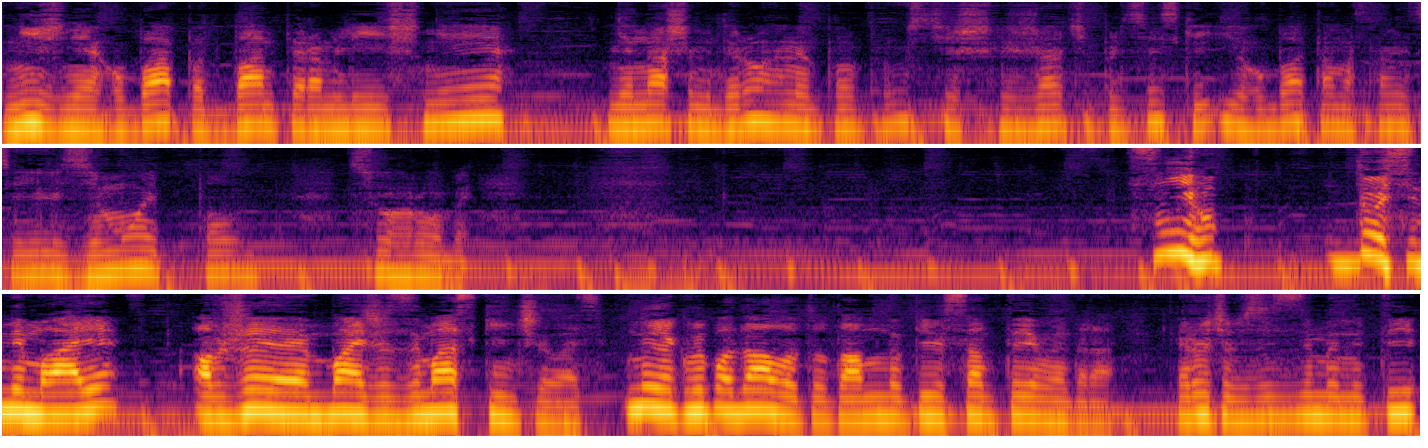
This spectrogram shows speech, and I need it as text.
Нижняя губа под бампером лишняя. Не нашими дорогами пропустишь лежачий полицейский и губа там останется или зимой пол сугроби. Снігу досі немає, а вже майже зима скінчилась. Ну, як випадало, то там ну, пів сантиметра. Коротше, вже зими не ті,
